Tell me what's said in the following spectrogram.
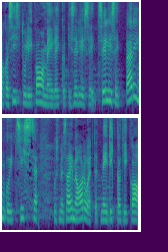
aga siis tuli ka meile ikkagi selliseid, selliseid päringuid sisse, kus me saime aru, et, et meid ikkagi ka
